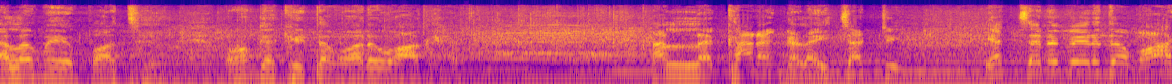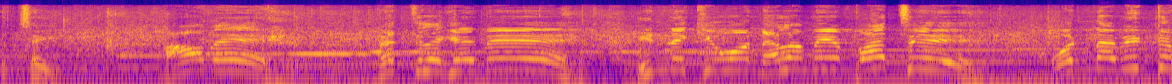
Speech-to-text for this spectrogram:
நிலைமையை பார்த்து உங்க கிட்ட வருவாங்க. நல்ல கரங்களை சட்டி எத்தனை பேர் இந்த வார்த்தை? ஆமே பெத்லகேமே இன்னைக்கு உன் நிலைமையை பார்த்து உன்னை விட்டு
